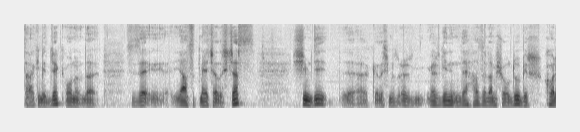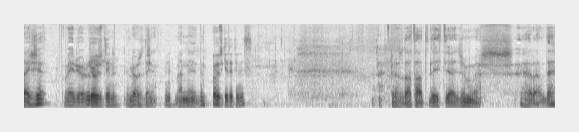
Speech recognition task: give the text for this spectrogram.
takip edecek. Onu da size e, yansıtmaya çalışacağız. Şimdi e, arkadaşımız Özge'nin de hazırlamış olduğu bir kolajı veriyoruz. Gözde'nin. Gözde'nin. Ben ne dedim? Özge dediniz. biraz daha tatile ihtiyacım var herhalde.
